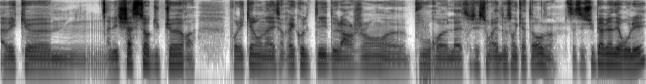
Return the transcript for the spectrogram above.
avec euh, les chasseurs du cœur, pour lesquels on a récolté de l'argent euh, pour l'association L214. Ça s'est super bien déroulé.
